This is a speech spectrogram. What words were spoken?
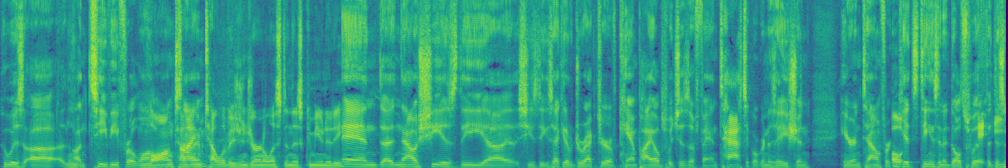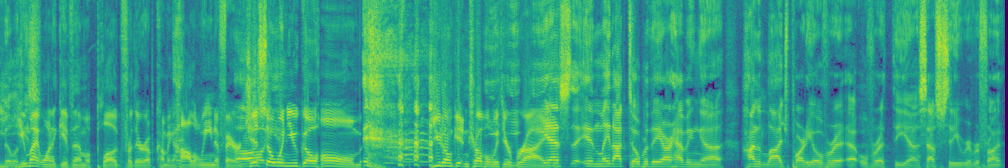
who was uh, on TV for a long, Long time time. television journalist in this community. and uh, now she is the uh, she's the executive director of Camp High Hopes, which is a fantastic organization here in town for Oh, kids, teens, and adults with disabilities. You might want to give them a plug for their upcoming Halloween affair, Oh, just so yeah. when you go home, you don't get in trouble with your bride. Yes, in late October they are having a haunted lodge party over at uh, over at the uh, South City Riverfront,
